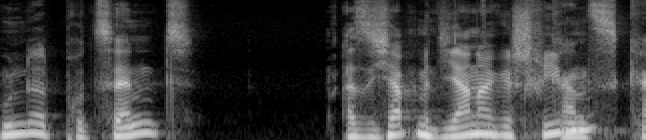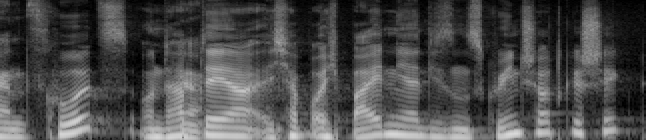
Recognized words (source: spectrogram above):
100 Prozent Also ich habe mit Jana geschrieben, kannst, kannst. kurz, und hab Ja. der, ich habe euch beiden ja diesen Screenshot geschickt.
